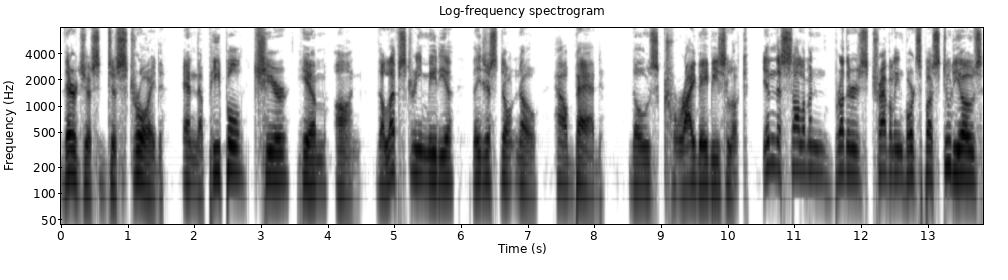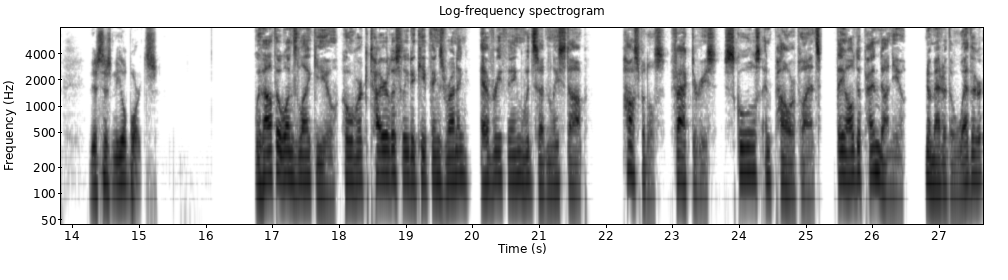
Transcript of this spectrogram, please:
they're just destroyed. And the people cheer him on. The left stream media, they just don't know how bad those crybabies look. In the Solomon Brothers Traveling Boortz Bus Studios, this is Neal Boortz. Without the ones like you, who work tirelessly to keep things running, everything would suddenly stop. Hospitals, factories, schools, and power plants, they all depend on you. No matter the weather,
